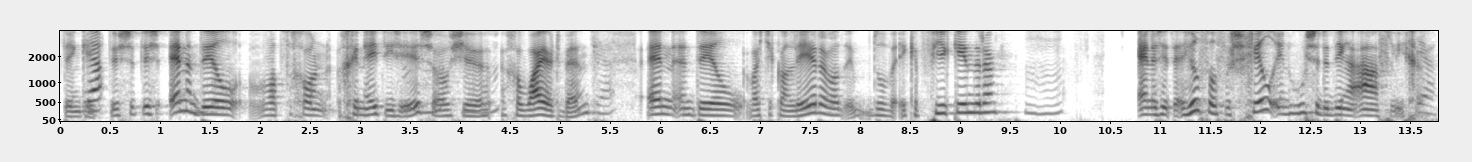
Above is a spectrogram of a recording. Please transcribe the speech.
Denk ik. Dus het is en een deel wat gewoon genetisch is, mhm. zoals je mhm. gewired bent. Ja. En een deel wat je kan leren. Want ik bedoel, ik heb vier kinderen. Mhm. En er zit heel veel verschil in hoe ze de dingen aanvliegen. Ja.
